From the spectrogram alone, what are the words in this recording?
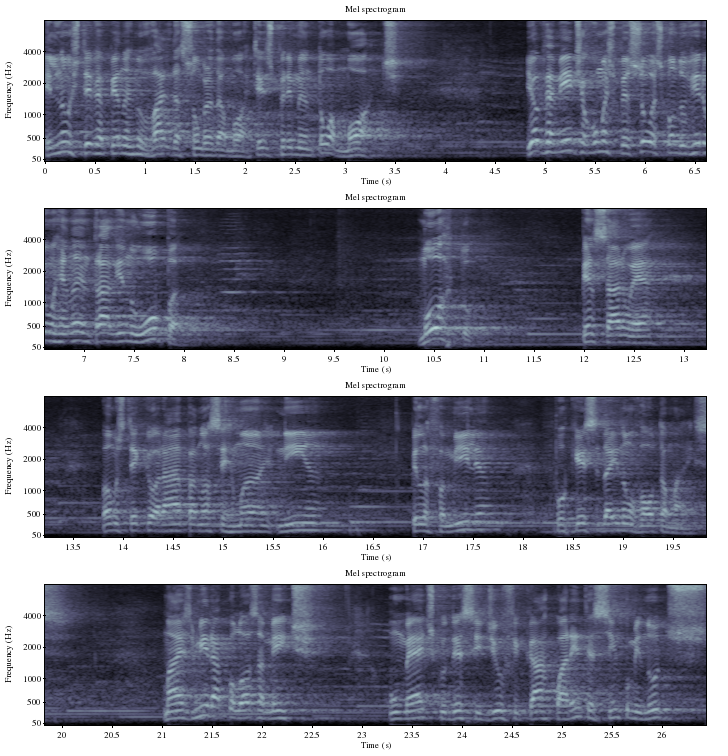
Ele não esteve apenas no vale da sombra da morte, ele experimentou a morte. E obviamente algumas pessoas, quando viram o Renan entrar ali no UPA, morto, pensaram: é, vamos ter que orar para nossa irmã Ninha, pela família, porque esse daí não volta mais. Mas miraculosamente, um médico decidiu ficar 45 minutos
